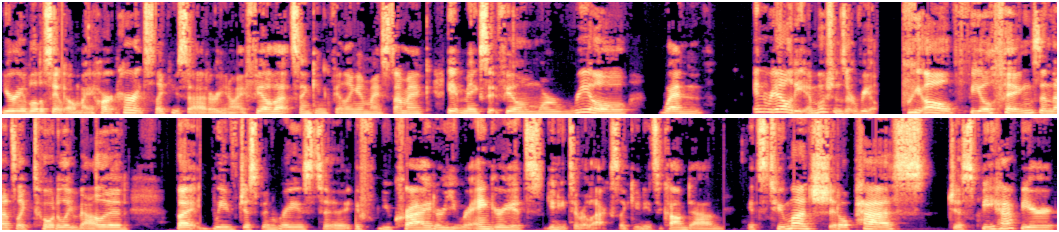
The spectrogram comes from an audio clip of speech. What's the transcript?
you're able to say, oh, my heart hurts, like you said, or, you know, I feel that sinking feeling in my stomach. It makes it feel more real when in reality, emotions are real. We all feel things and that's like totally valid. But we've just been raised to, if you cried or you were angry, it's, you need to relax. Like you need to calm down. It's too much. It'll pass. Just be happier.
